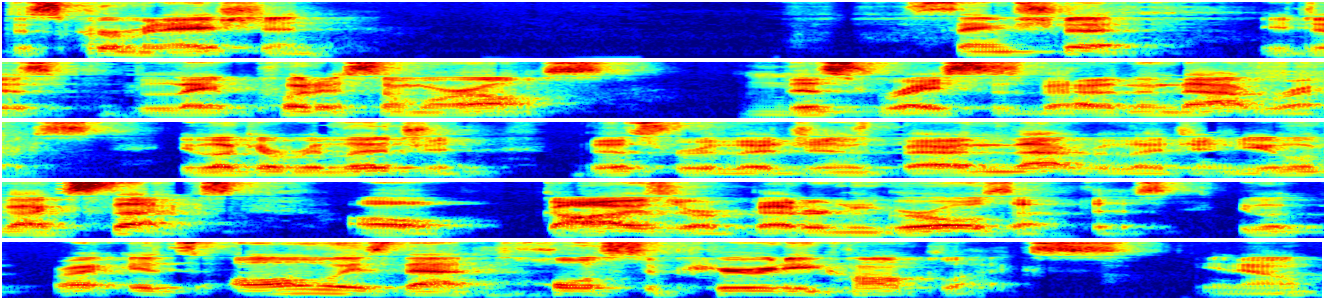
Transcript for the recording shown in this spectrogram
discrimination, same shit. You just lay, put it somewhere else. Mm. This race is better than that race. You look at religion. This religion is better than that religion. You look at sex. Oh, guys are better than girls at this. You look right. It's always that whole superiority complex, you know,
